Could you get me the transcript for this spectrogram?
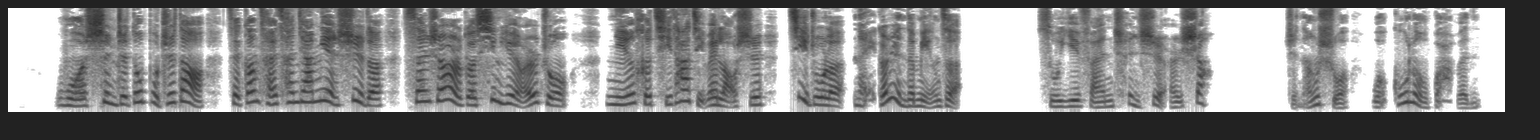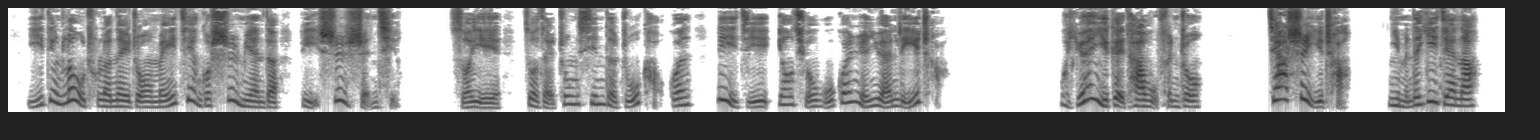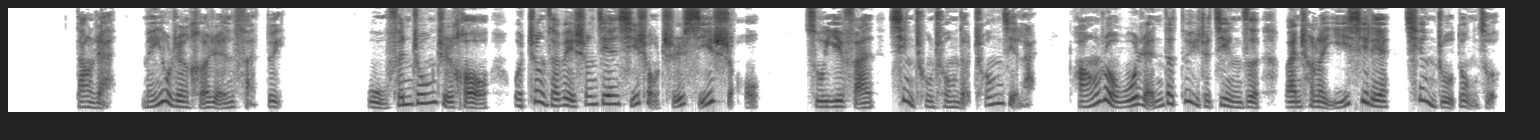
我甚至都不知道，在刚才参加面试的三十二个幸运儿中，您和其他几位老师记住了哪个人的名字？苏一凡趁势而上，只能说我孤陋寡闻。一定露出了那种没见过世面的鄙视神情，所以坐在中心的主考官立即要求无关人员离场。我愿意给他五分钟，加试一场。你们的意见呢？当然，没有任何人反对。五分钟之后，我正在卫生间洗手池洗手，苏一凡兴冲冲的冲进来，旁若无人的对着镜子完成了一系列庆祝动作。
